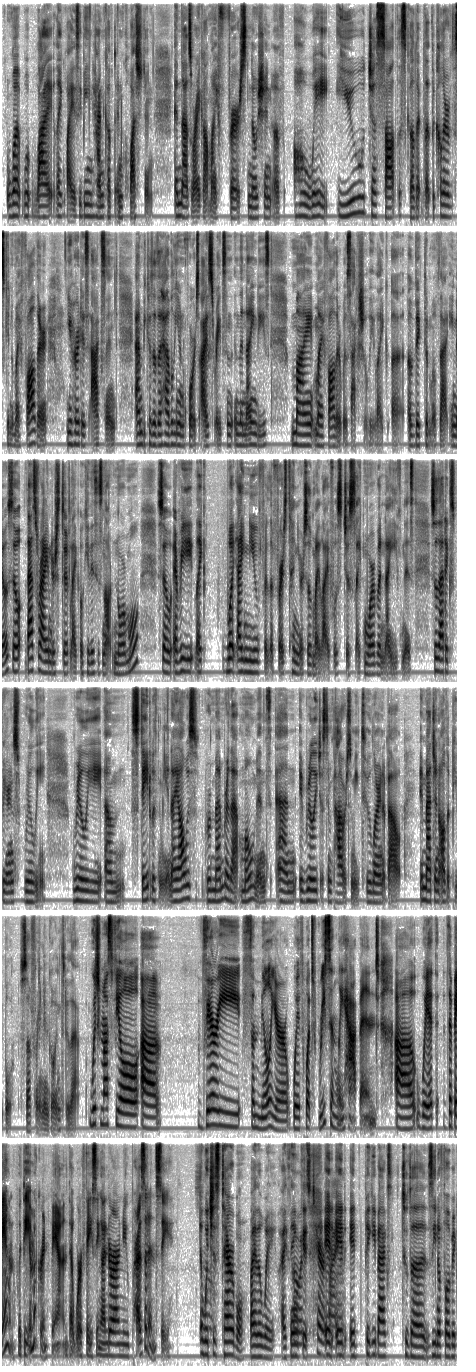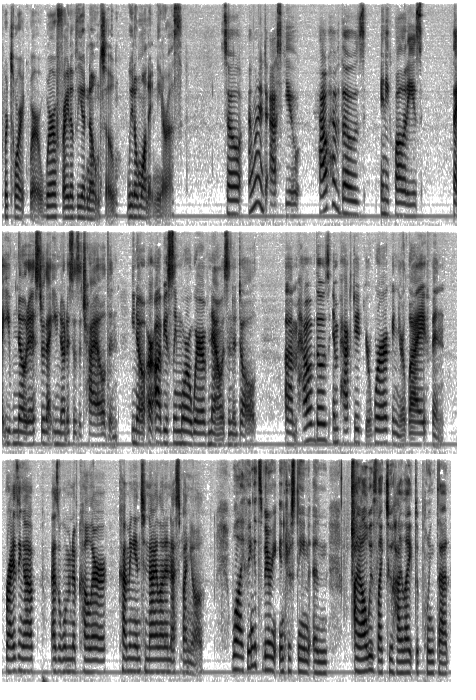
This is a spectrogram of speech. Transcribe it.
what, what why like why is he being handcuffed and questioned and that's where i got my first notion of oh wait you just saw the color the color of the skin of my father. You heard his accent. And because of the heavily enforced ICE raids in, in the 90s my my father was actually like a, a victim of that you know? So that's where i understood like okay this is not normal. So every like what I knew for the first 10 years of my life was just like more of a naiveness. So that experience really really um, stayed with me. And I always remember that moment, and it really just empowers me to learn about, imagine all the people suffering and going through that. Which must feel uh, very familiar with what's recently happened uh, with the ban, with the immigrant ban that we're facing under our new presidency. Which is terrible, by the way. I think oh, it, it, it, it piggybacks to the xenophobic rhetoric where we're afraid of the unknown, so we don't want it near us. So I wanted to ask you, how have those inequalities that you've noticed or that you noticed as a child and you know are obviously more aware of now as an adult um, how have those impacted your work and your life and rising up as a woman of color coming into Nylon en Espanol? Well i think it's very interesting and i always like to highlight the point that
